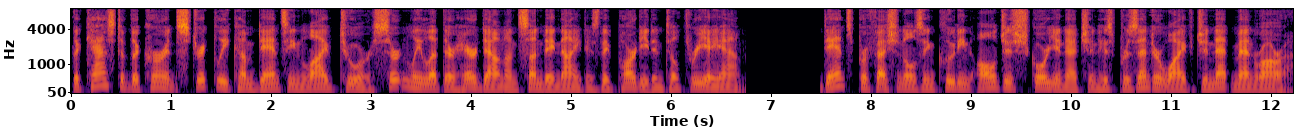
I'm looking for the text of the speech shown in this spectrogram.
The cast of the current Strictly Come Dancing live tour certainly let their hair down on Sunday night as they partied until 3 a.m. Dance professionals including Aljaž Škorjanec and his presenter wife Janette Manrara,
